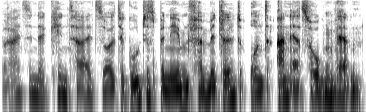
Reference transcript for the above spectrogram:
Bereits in der Kindheit sollte gutes Benehmen vermittelt und anerzogen werden.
